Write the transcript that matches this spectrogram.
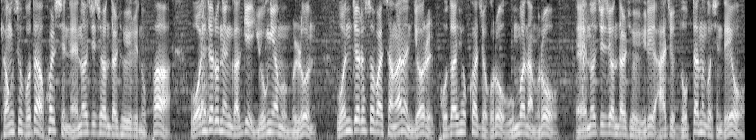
경수보다 훨씬 에너지 전달 효율이 높아 원자로 냉각이 용이함은 물론 원자로에서 발생하는 열을 보다 효과적으로 운반함으로 에너지 전달 효율이 아주 높다는 것인데요.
